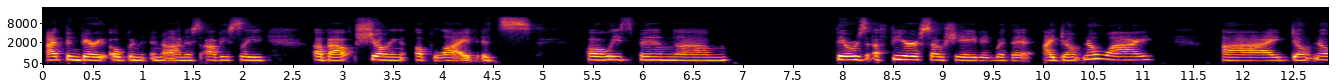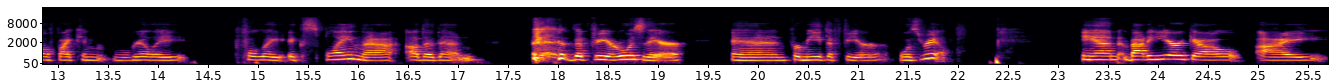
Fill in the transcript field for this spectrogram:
I've been very open and honest, obviously, about showing up live. It's always been, um, there was a fear associated with it. I don't know why. I don't know if I can really fully explain that other than the fear was there. And for me, the fear was real. And about a year ago, I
